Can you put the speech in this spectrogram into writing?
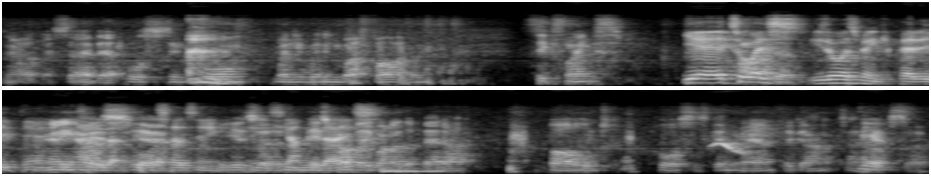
you know what they say about horses in form when you're winning by five and six lengths. Yeah, it's always to- he's always been competitive down And he through has, that horse, yeah, hasn't he? he is in his a, younger he's days. probably one of the better bold horses getting around for Garnet Taylor. Yeah. So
